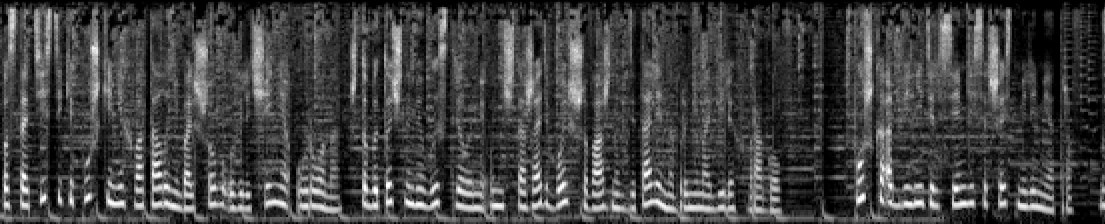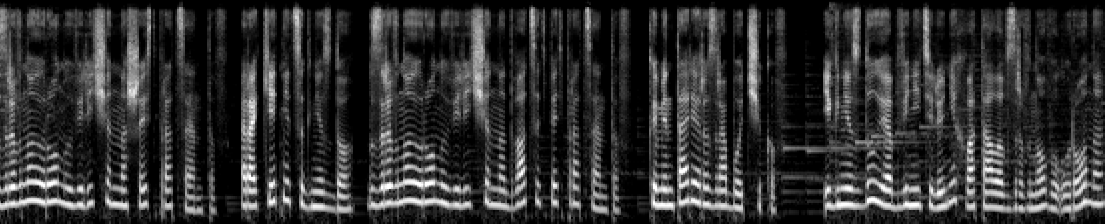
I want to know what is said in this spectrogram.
По статистике пушки не хватало небольшого увеличения урона, чтобы точными выстрелами уничтожать больше важных деталей на бронемобилях врагов. Пушка «Обвинитель» 76 мм. Взрывной урон увеличен на 6%. Ракетница «Гнездо». Взрывной урон увеличен на 25%. Комментарий разработчиков. И «Гнезду» и «Обвинителю» не хватало взрывного урона,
